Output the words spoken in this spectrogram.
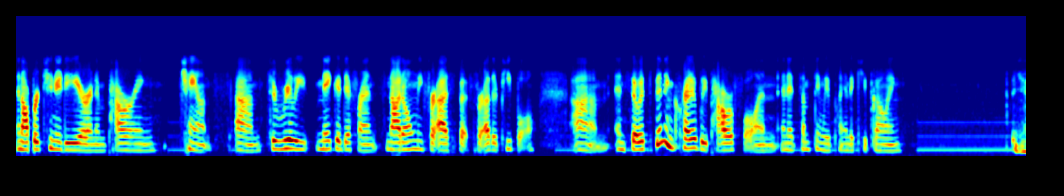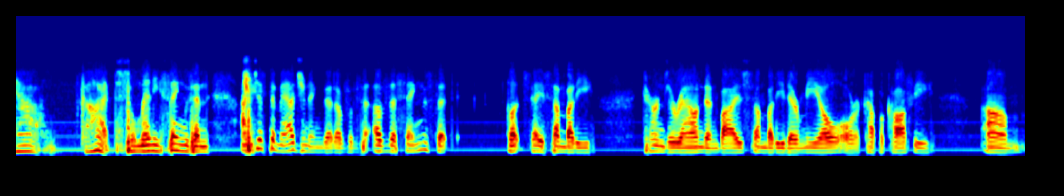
an opportunity or an empowering chance um, to really make a difference, not only for us but for other people. Um, and so it's been incredibly powerful, and, and it's something we plan to keep going. Yeah, God, so many things, and I'm just imagining that of the, of the things that, let's say, somebody turns around and buys somebody their meal or a cup of coffee, um,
